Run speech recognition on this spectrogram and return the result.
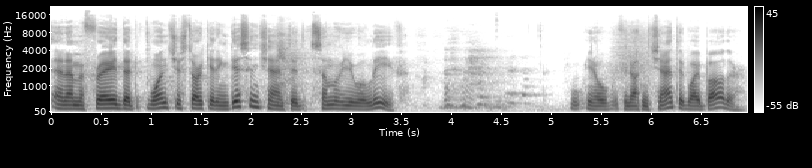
and I'm afraid that once you start getting disenchanted, some of you will leave. You know, if you're not enchanted, why bother?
